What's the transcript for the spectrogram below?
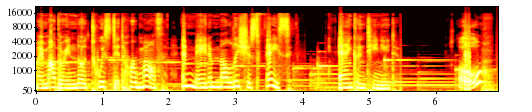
My mother in law twisted her mouth and made a malicious face and continued. Oh,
